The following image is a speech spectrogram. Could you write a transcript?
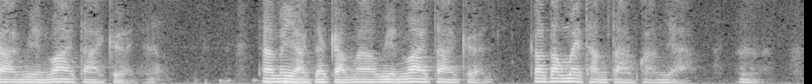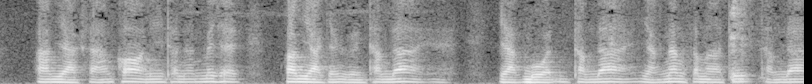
การเวียนว่ายตายเกิด ถ้าไม่อยากจะกลับมาเวียนว่ายตายเกิด ก็ต้องไม่ทำตามความอยาก ความอยากสามข้อนี้เท่านั้นไม่ใช่ความอยากอย่างอื่นทำได้ อยากบวชทำได้ อยากนั่งสมาธิทำได้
